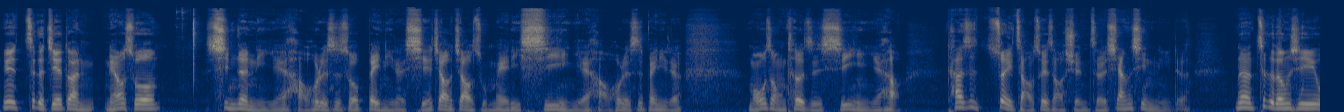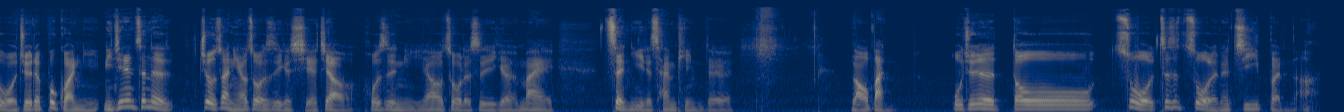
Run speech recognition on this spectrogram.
因为这个阶段你要说信任你也好，或者是说被你的邪教教主魅力吸引也好，或者是被你的某种特质吸引也好，他是最早最早选择相信你的。那这个东西，我觉得不管你你今天真的，就算你要做的是一个邪教，或是你要做的是一个卖正义的产品的老板，我觉得都做，这是做人的基本啊。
